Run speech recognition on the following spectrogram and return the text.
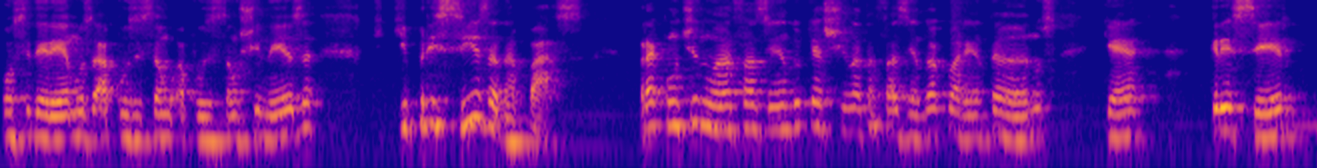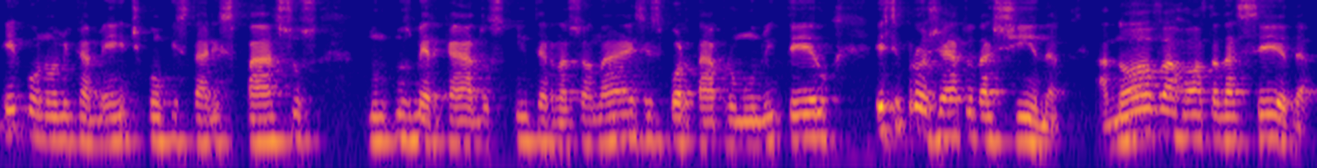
consideremos a posição, a posição chinesa que, que precisa da paz para continuar fazendo o que a China está fazendo há 40 anos, que é crescer economicamente, conquistar espaços nos mercados internacionais, exportar para o mundo inteiro. Esse projeto da China, a nova Rota da Seda,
